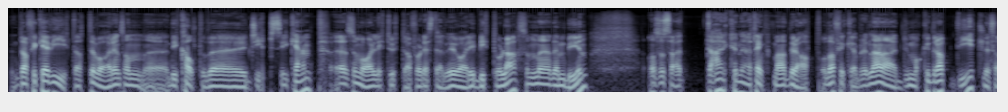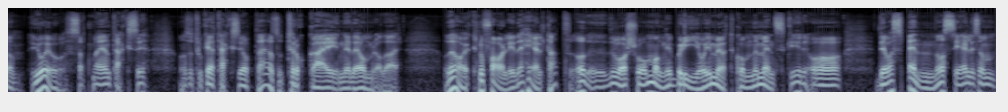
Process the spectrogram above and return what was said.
da fikk jeg vite at det var en sånn eh, De kalte det Gypsy Camp, eh, som var litt utafor det stedet vi var i Bitola, som eh, den byen. Og så sa jeg der kunne jeg tenke meg drap. Og da fikk jeg Nei, nei, du må ikke dra dit, liksom. Jo, jo. Satt meg i en taxi. Og så tok jeg taxi opp der, og så tråkka jeg inn i det området her. Og det var jo ikke noe farlig i det hele tatt. Og det det var så mange blide og imøtekommende mennesker, og det var spennende å se liksom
